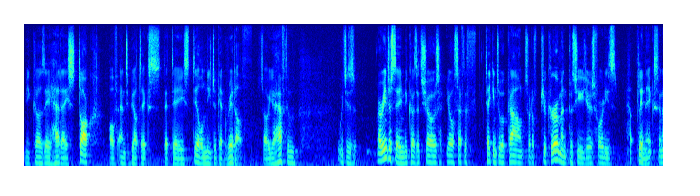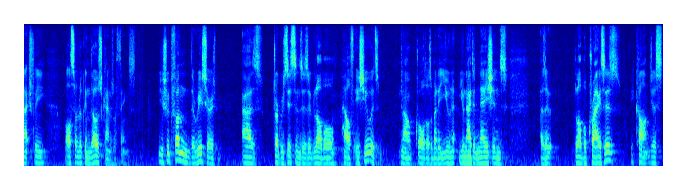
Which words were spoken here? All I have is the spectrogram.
because they had a stock of antibiotics that they still need to get rid of. So you have to, which is very interesting because it shows you also have to take into account sort of procurement procedures for these clinics and actually also look in those kinds of things. You should fund the research as drug resistance is a global health issue. It's now called also by the United Nations as a global crisis. We can't just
